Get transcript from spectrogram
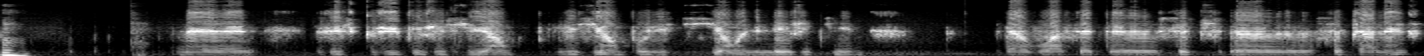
Mmh. Mais vu, vu, que je suis, en, je suis en position légitime, d'avoir cette, euh, ce, euh, ce, challenge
